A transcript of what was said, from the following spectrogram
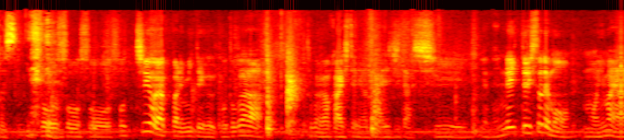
うですね。そうそうそう。そっちをやっぱり見ていくことが特に若い人には大事だしいや年齢いってる人でももう今や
